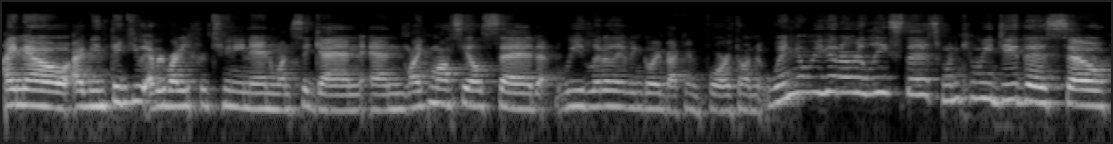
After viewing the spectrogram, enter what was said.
I know. I mean, thank you everybody for tuning in once again. And like Maciel said, we literally have been going back and forth on when are we going to release this? When can we do this? So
